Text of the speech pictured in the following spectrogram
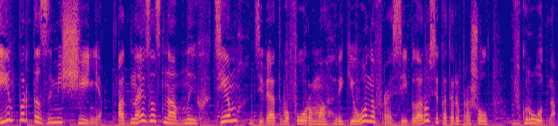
Импортозамещение – одна из основных тем девятого форума регионов России и Беларуси, который прошел в Гродно.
